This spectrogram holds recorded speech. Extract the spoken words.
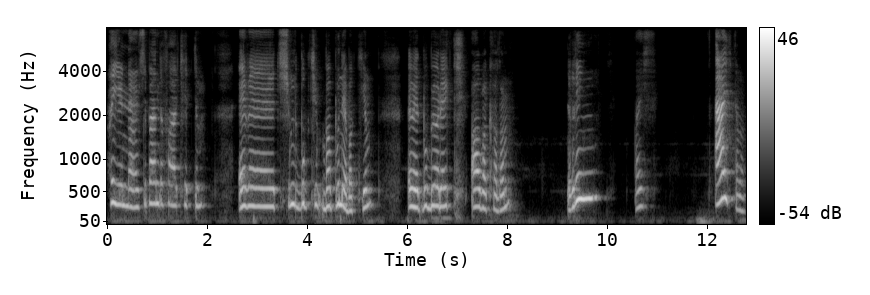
Hayır Nancy ben de fark ettim. Evet şimdi bu kim? Bak bu ne bakayım? Evet bu börek. Al bakalım. Ding. Ay. Ay tamam.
